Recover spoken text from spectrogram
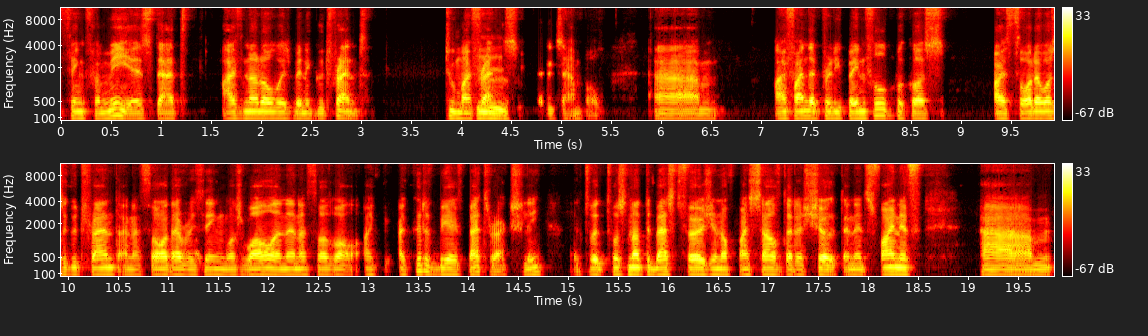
think for me is that I've not always been a good friend to my mm. friends, mm. for example. Um, I find that pretty painful because I thought I was a good friend and I thought everything was well. And then I thought, well, I, I could have behaved better actually. It, it was not the best version of myself that I showed. And it's fine if um,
